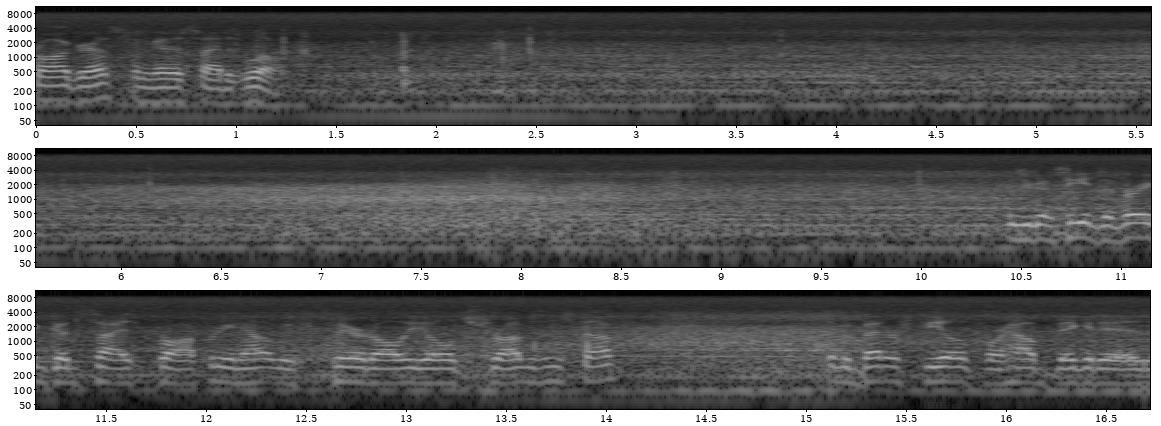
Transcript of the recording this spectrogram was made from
progress from the other side as well. As you can see, it's a very good sized property now that we've cleared all the old shrubs and stuff. We have a better feel for how big it is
